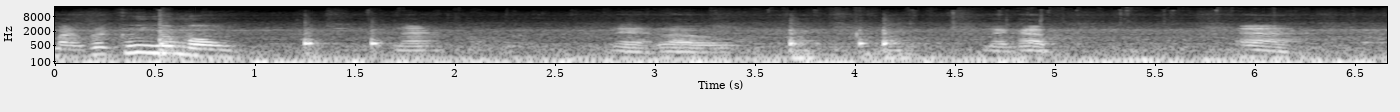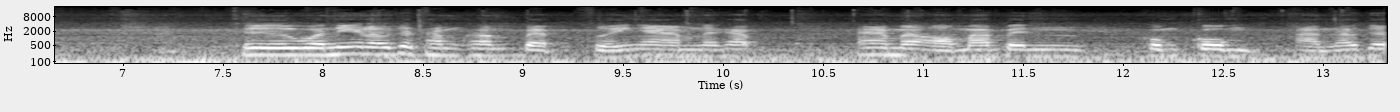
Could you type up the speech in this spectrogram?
หมักสักครึ่งชั่วโมงนะ เนี่ยเรานะครับ อ่า คือวันนี้เราจะทำคำแบบสวยงามนะครับ ให้มันออกมาเป็น กลมๆอ่านแล้วจะ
